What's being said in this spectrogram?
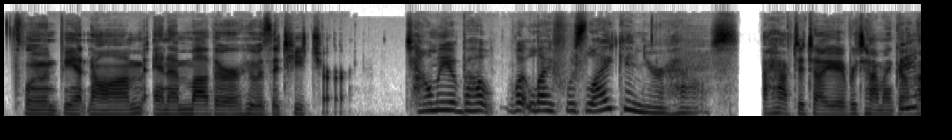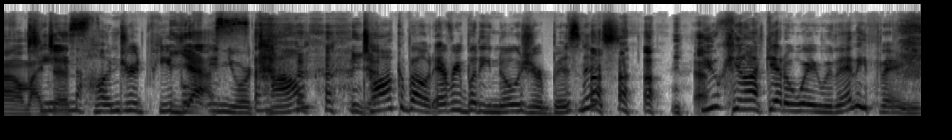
flew in Vietnam, and a mother who was a teacher. Tell me about what life was like in your house. I have to tell you, every time I go home, I just. 1,500 people yes. in your town? Talk about everybody knows your business. You cannot get away with anything.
